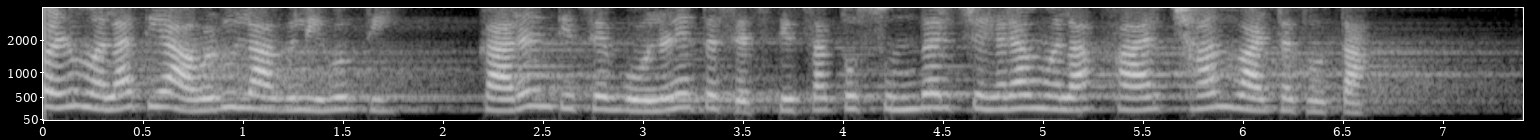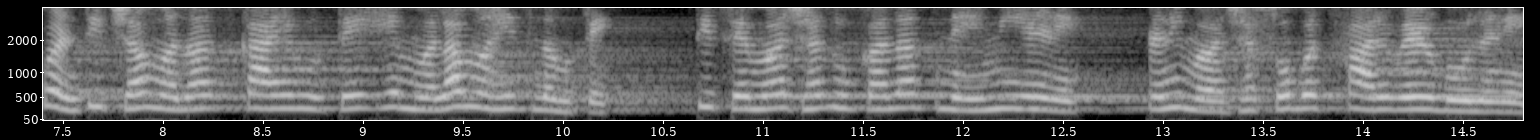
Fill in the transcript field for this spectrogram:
पण मला ती आवडू लागली होती. कारण तिचे बोलणे तसेच तिचा तो सुंदर चेहरा मला फार छान वाटत होता. पण तिच्या मनात काय होते हे मला माहीत नव्हते. तिचे माझ्या दुकानात नेहमी येणे आणि माझ्यासोबत फार वेळ बोलणे.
